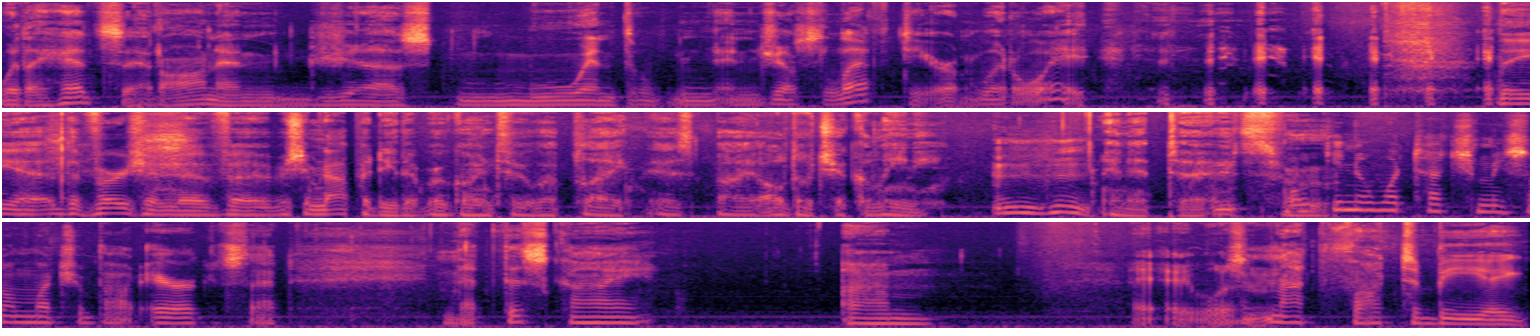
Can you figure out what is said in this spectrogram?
with a headset on and just went and just left here and went away. the uh, the version of uh, Gymnopédie that we're going to uh, play is by Aldo Ciccolini. Mm-hmm. And it uh, it's from. You know what touched me so much about Erik? is that that this guy. Um, it was not thought to be a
